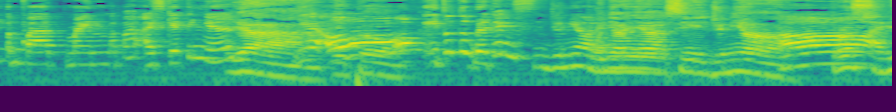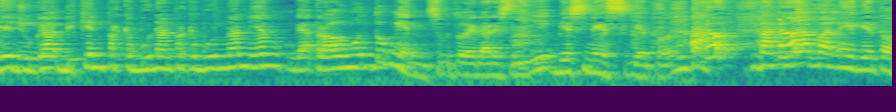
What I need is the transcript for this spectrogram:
tempat main apa ice skatingnya. Ya, Iya, oh, itu. oke, itu tuh berarti yang junior. punyanya dulu. si Junior. Oh, Terus I dia see. juga bikin perkebunan-perkebunan yang nggak terlalu nguntungin sebetulnya dari segi bisnis gitu. Entah, entah kenapa nih gitu.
